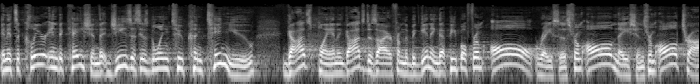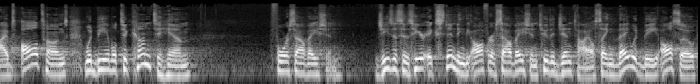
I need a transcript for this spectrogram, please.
and it's a clear indication that Jesus is going to continue God's plan and God's desire from the beginning that people from all races, from all nations, from all tribes, all tongues would be able to come to Him for salvation. Jesus is here extending the offer of salvation to the Gentiles, saying they would be also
